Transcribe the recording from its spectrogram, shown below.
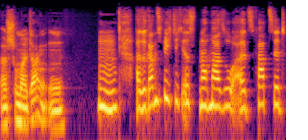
äh, schon mal danken. Mhm. Also ganz wichtig ist nochmal so als Fazit,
